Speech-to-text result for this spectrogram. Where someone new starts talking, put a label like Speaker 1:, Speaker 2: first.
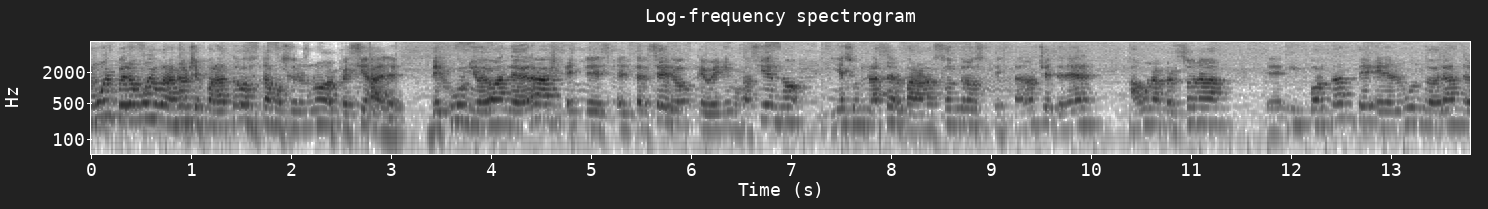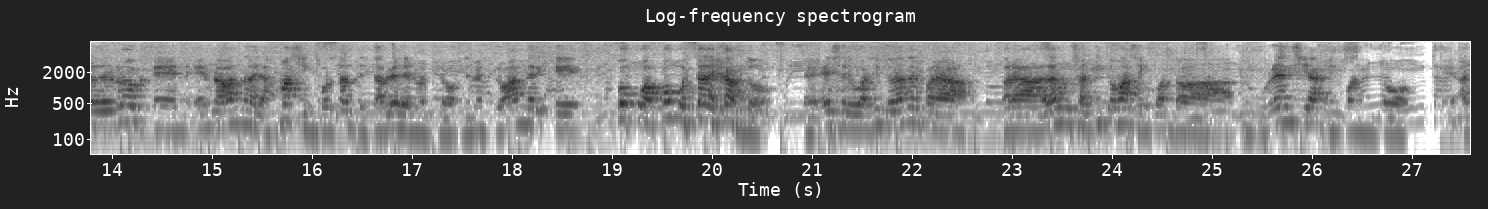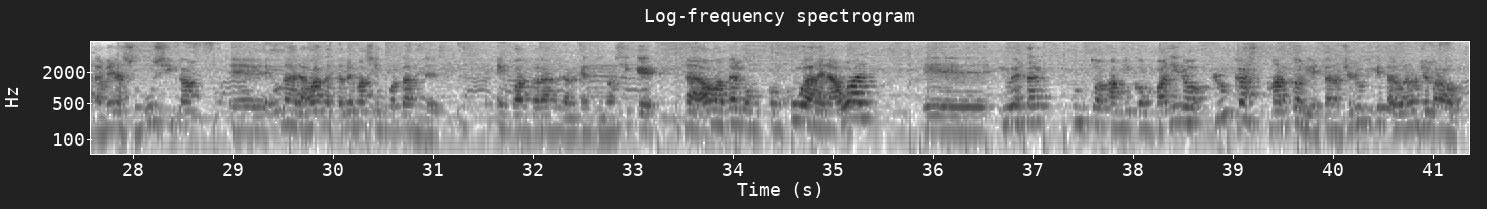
Speaker 1: Muy pero muy buenas noches para todos. Estamos en un nuevo especial de junio de Banda Garage. Este es el tercero que venimos haciendo y es un placer para nosotros esta noche tener a una persona eh, importante en el mundo del under del rock, en, una banda de las más importantes tal vez de nuestro, de nuestro under que poco a poco está dejando eh, ese lugarcito de under para, para dar un saltito más en cuanto a concurrencia, en cuanto eh, también a su música, eh, una de las bandas tal más importantes en cuanto al under argentino. Así que nada, vamos a estar con, Jugas de Nahual eh, y voy a estar junto a mi compañero Lucas Martori esta noche. Luqui, ¿qué tal? Buenas noches para vos.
